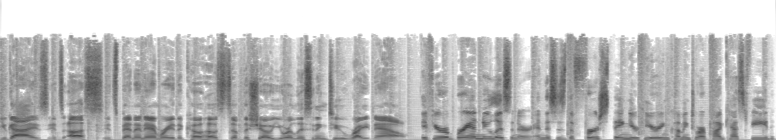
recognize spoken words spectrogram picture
You guys, it's us. It's Ben and Amory, the co hosts of the show you are listening to right now. If you're a brand new listener and this is the first thing you're hearing coming to our podcast feed,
